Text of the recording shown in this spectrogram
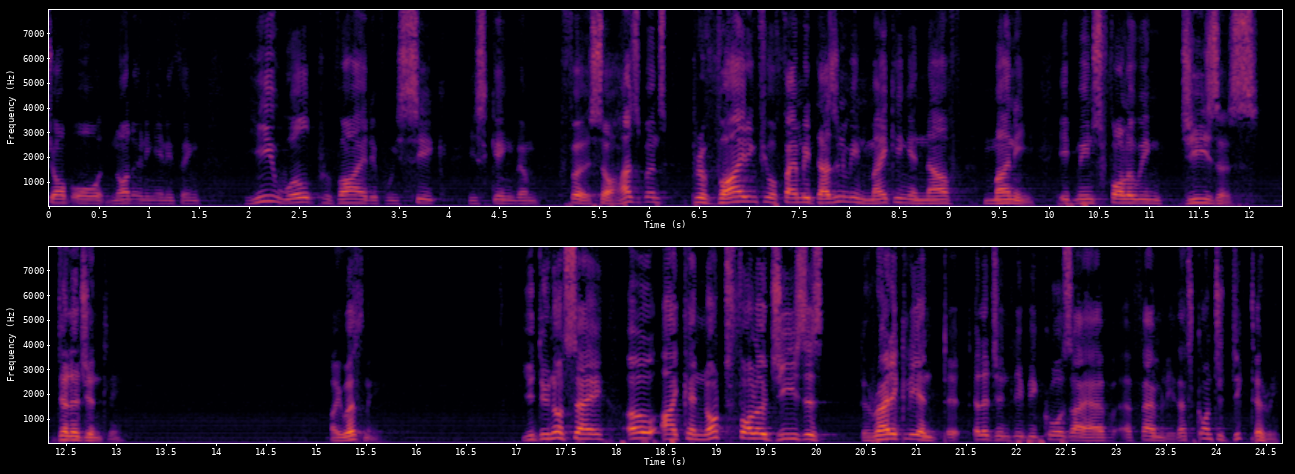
job or not earning anything, He will provide if we seek His kingdom first. So, husbands, providing for your family doesn't mean making enough money, it means following Jesus diligently. Are you with me? You do not say, Oh, I cannot follow Jesus radically and diligently because I have a family. That's contradictory.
